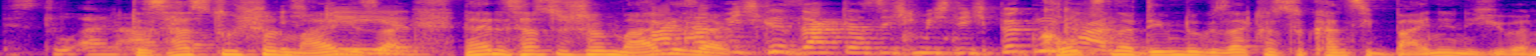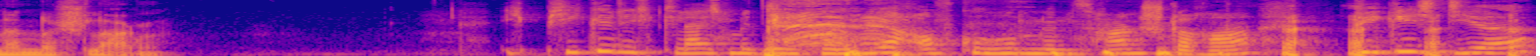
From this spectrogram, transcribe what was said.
Bist du ein Das Arschloch? hast du schon Ich mal geh gesagt. Jetzt. Nein, das hast du schon mal Wann habe gesagt. ich gesagt, dass ich mich nicht bücken Kurz kann? nachdem du gesagt hast, du kannst die Beine nicht übereinander schlagen. ich pieke dich gleich mit dem von mir aufgehobenen Zahnstocher, pieke ich dir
